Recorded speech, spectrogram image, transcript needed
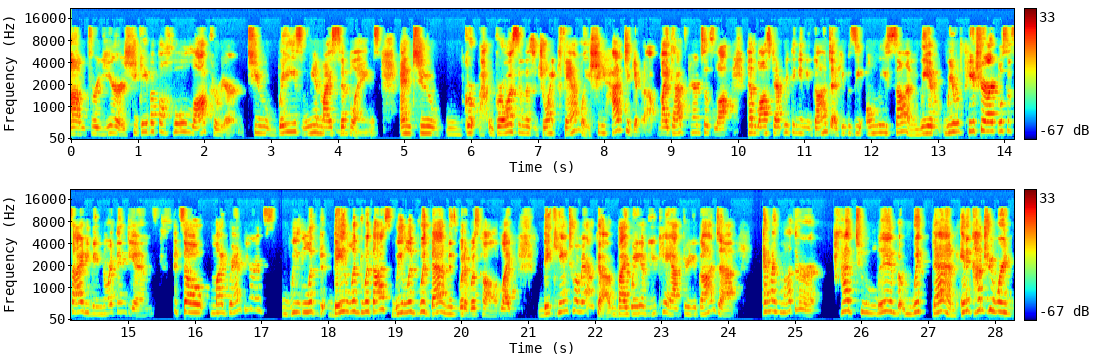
um, for years. She gave up a whole law career to raise me and my siblings and to gr- grow us in this joint family. She had to give it up. My dad's parents lost, had lost everything in Uganda. He was the only son. We had we were patriarchal society, being North Indians. So my grandparents, we lived, they lived with us. We lived with them, is what it was called. Like they came to America by way of UK after Uganda. And my mother had to live with them in a country where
